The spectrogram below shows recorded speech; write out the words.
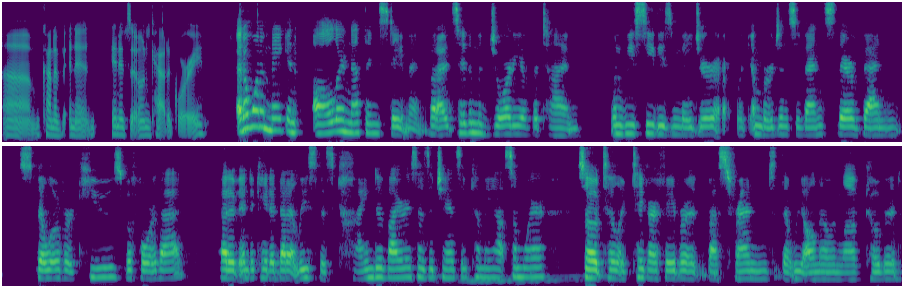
um, kind of in a, in its own category? I don't want to make an all or nothing statement, but I'd say the majority of the time when we see these major like emergence events, there have been spillover cues before that that have indicated that at least this kind of virus has a chance of coming out somewhere. So to like take our favorite best friend that we all know and love, COVID,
